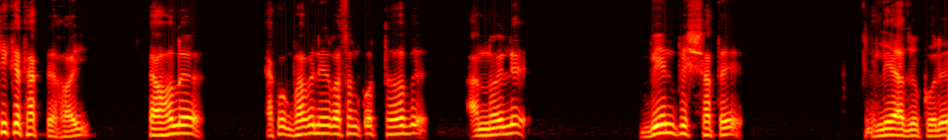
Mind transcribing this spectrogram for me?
টিকে থাকতে হয়, তাহলে এককভাবে নির্বাচন করতে হবে। আর নইলে বিএনপির সাথে লিয়াজো করে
